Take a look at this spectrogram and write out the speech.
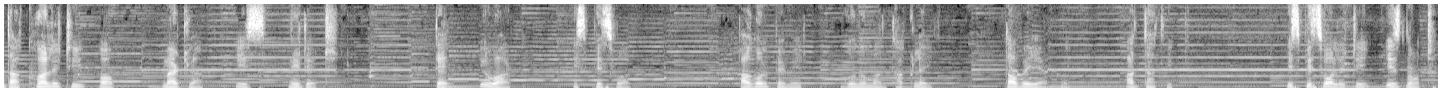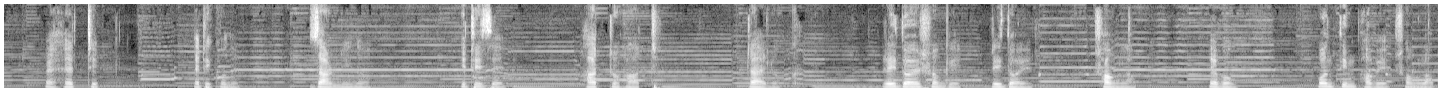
The quality of madness is needed then you are spiritual পাগল প্রেমের গুণমান থাকলেই তবেই আপনি আধ্যাত্মিক। Spirituality is not a head trip এটি কোনো জার্নি নয় it is a heart to heart dialogue হৃদয়ের সঙ্গে হৃদয়ের সংলাপ এবং অন্তিমভাবে সংলাপ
